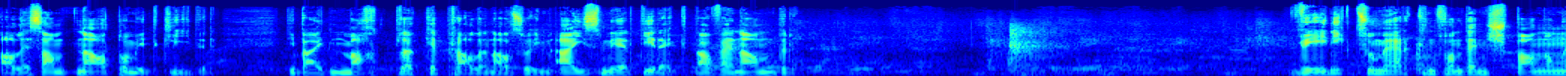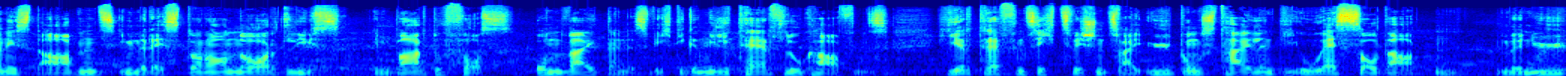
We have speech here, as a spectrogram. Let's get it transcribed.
allesamt NATO-Mitglieder. Die beiden Machtblöcke prallen also im Eismeer direkt aufeinander. Wenig zu merken von den Spannungen ist abends im Restaurant Nordlys im Bardufoss, unweit eines wichtigen Militärflughafens. Hier treffen sich zwischen zwei Übungsteilen die US-Soldaten. Menü,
